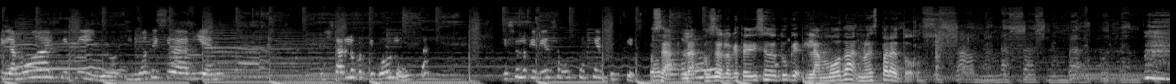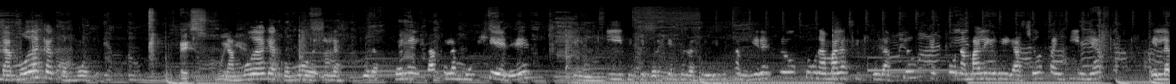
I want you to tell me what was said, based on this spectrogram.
si la moda es el pitillo y no te queda bien, usarlo porque todo lo usa. Eso es lo que piensa mucha gente. o, sea, o sea, lo que estás diciendo tú que la moda no es para todos. La moda que acomode. Eso, la moda que acomode. Y la circulación en el caso de las mujeres, y que por ejemplo la celulitis también es producto de una mala circulación, una mala irrigación sanguínea, el,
